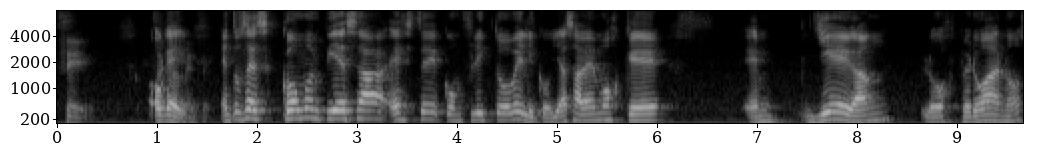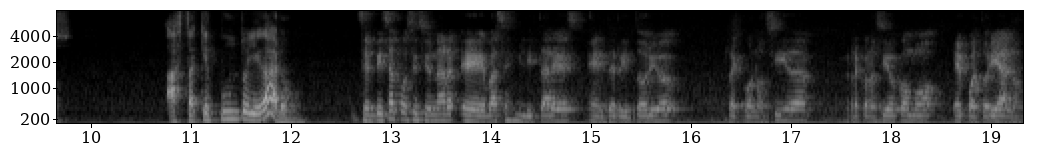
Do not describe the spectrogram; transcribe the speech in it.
Sí. Ok, entonces, ¿cómo empieza este conflicto bélico? Ya sabemos que em, llegan los peruanos. ¿Hasta qué punto llegaron? Se empieza a posicionar eh, bases militares en territorio reconocida, reconocido como ecuatoriano.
